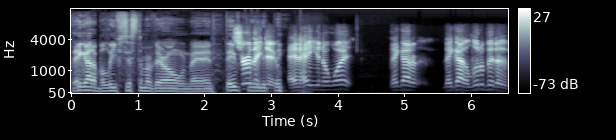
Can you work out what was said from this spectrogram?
they got a belief system of their own, man. They've sure they do. things- And hey, you know what? They got a they got a little bit of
